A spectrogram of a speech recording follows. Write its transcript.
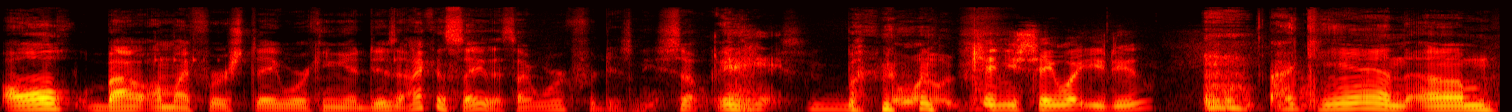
All about on my first day working at Disney. I can say this. I work for Disney. So, anyways, Can you say what you do? I can. Um,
